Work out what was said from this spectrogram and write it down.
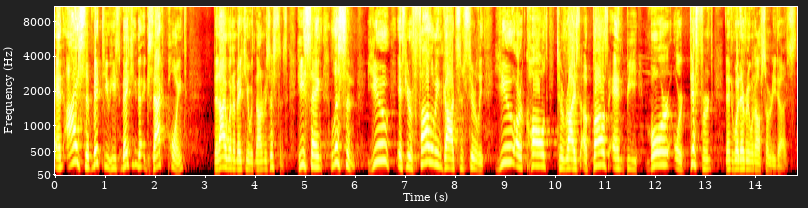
And I submit to you, he's making the exact point that I want to make here with non resistance. He's saying, listen, you, if you're following God sincerely, you are called to rise above and be more or different than what everyone else already does.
